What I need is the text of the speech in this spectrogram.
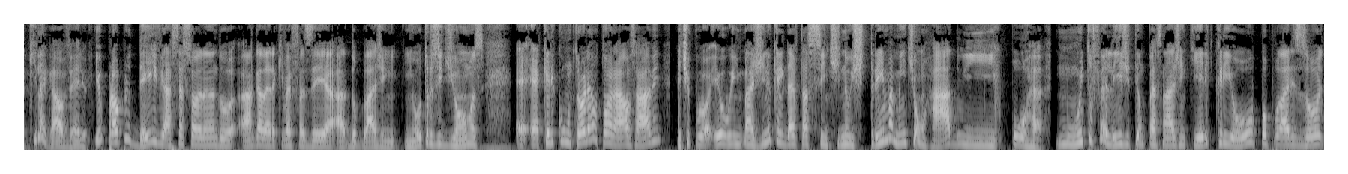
que legal, velho. E o próprio Dave assessorando a galera que vai fazer a, dublagem em outros idiomas, é, é aquele controle autoral, sabe? É tipo, eu imagino que ele deve estar se sentindo extremamente honrado e, porra, muito feliz de ter um personagem que ele criou, popularizou,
